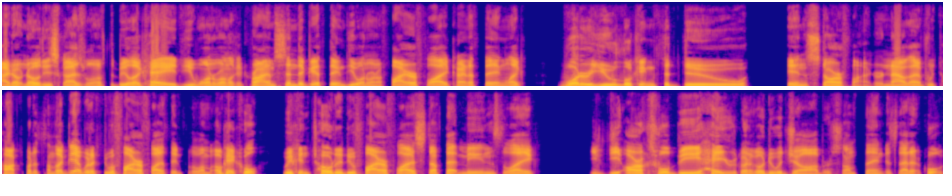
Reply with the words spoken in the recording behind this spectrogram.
I don't know these guys well enough to be like, hey, do you want to run like a crime syndicate thing? Do you want to run a Firefly kind of thing? Like, what are you looking to do in Starfinder? Now that we talked about it, something like, yeah, we'd like to do a Firefly thing for the one. Okay, cool. We can totally do Firefly stuff. That means like the arcs will be, hey, you're going to go do a job or something. Is that it? Cool,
